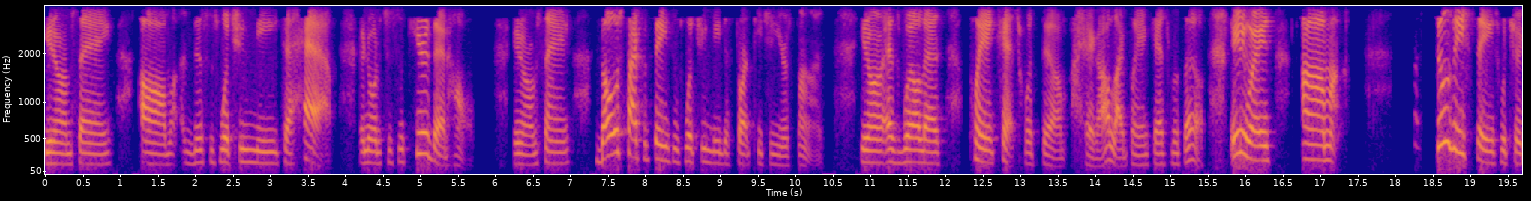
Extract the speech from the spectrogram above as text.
You know what I'm saying? Um, this is what you need to have in order to secure that home. You know what I'm saying? Those type of things is what you need to start teaching your sons. You know, as well as playing catch with them. Heck, I like playing catch myself. Anyways, um, do these things with your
